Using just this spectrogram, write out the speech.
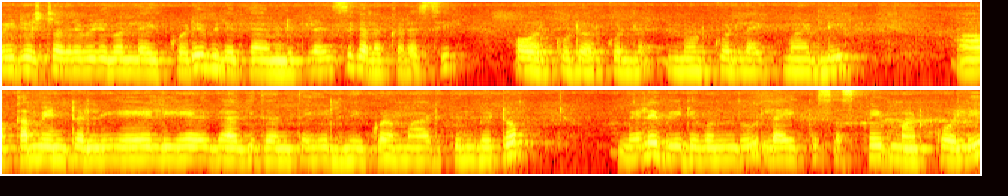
ವಿಡಿಯೋ ಇಷ್ಟ ಆದರೆ ವಿಡಿಯೋಗೊಂದು ಲೈಕ್ ಕೊಡಿ ವಿಡಿಯೋ ಫ್ಯಾಮಿಲಿ ಫ್ರೆಂಡ್ಸ್ಗೆಲ್ಲ ಕರೆಸಿ. ಅವ್ರು ಕೂಡ ಅವ್ರು ಕೂಡ ನೋಡ್ಕೊಂಡು ಲೈಕ್ ಮಾಡಲಿ. ಕಮೆಂಟಲ್ಲಿ ಹೇಳಿ ಹೇಗಾಗಿದೆ ಅಂತ ಹೇಳಿ ನೀವು ಕೂಡ ಮಾಡಿ ತಿಂದ್ಬಿಟ್ಟು. ಆಮೇಲೆ ವಿಡಿಯೋಗೊಂದು ಲೈಕ್ ಸಬ್ಸ್ಕ್ರೈಬ್ ಮಾಡ್ಕೊಳ್ಳಿ.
